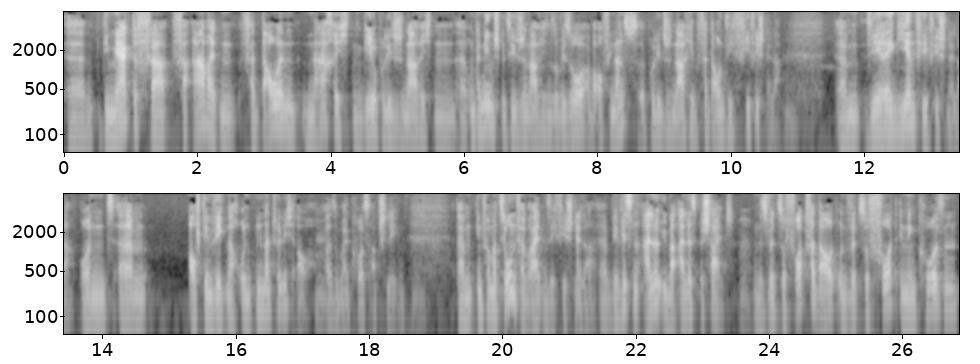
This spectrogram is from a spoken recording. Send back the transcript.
die Märkte ver, verarbeiten, verdauen Nachrichten, geopolitische Nachrichten, äh, unternehmensspezifische Nachrichten sowieso, aber auch finanzpolitische Nachrichten verdauen sie viel, viel schneller. Mhm. Ähm, sie reagieren viel, viel schneller. Und ähm, auf dem Weg nach unten natürlich auch, mhm. also bei Kursabschlägen. Mhm. Ähm, Informationen verbreiten sich viel schneller. Äh, wir wissen alle über alles Bescheid. Und es wird sofort verdaut und wird sofort in den Kursen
